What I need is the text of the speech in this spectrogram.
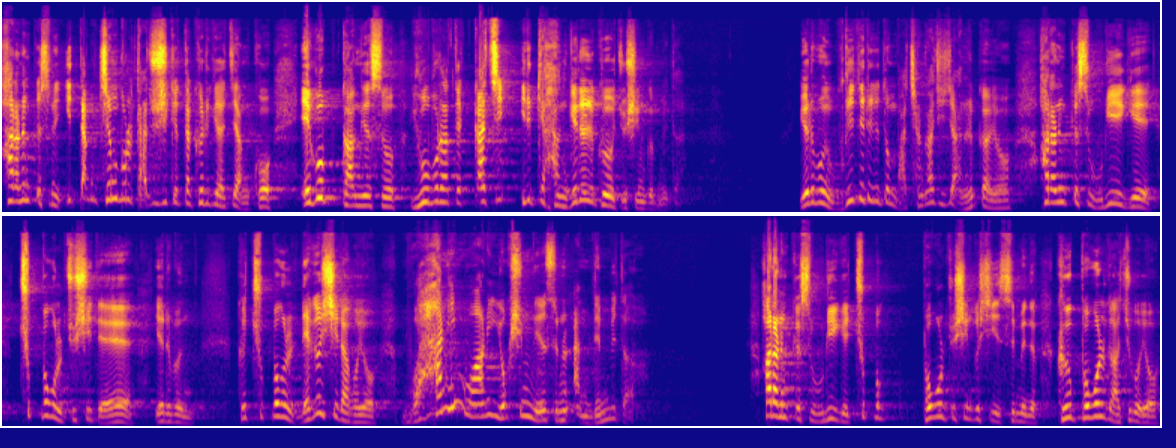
하나님께서는 이 땅 전부를 다 주시겠다 그렇게 하지 않고 애굽 강에서 유브라 때까지 이렇게 한계를 그어 주신 겁니다. 여러분 우리들에게도 마찬가지지 않을까요? 하나님께서 우리에게 축복을 주시되 여러분 그 축복을 내 것이라고요. 뭐하니 뭐하니 욕심내서는 안 됩니다. 하나님께서 우리에게 축복 복을 주신 것이 있으면 그 복을 가지고요.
